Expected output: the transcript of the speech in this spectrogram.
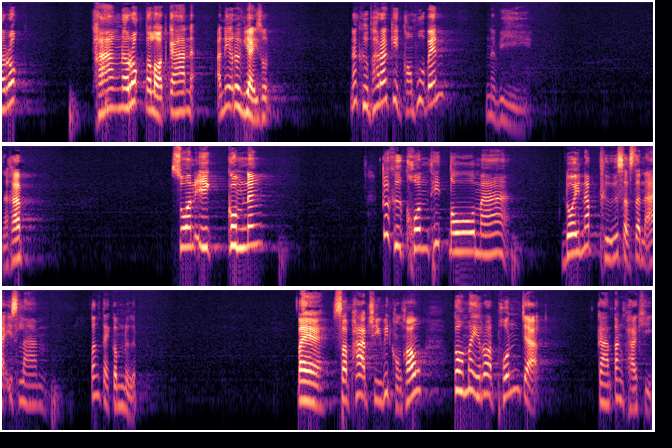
นรก ทางนรกตลอดกาลอันนี้เรื่องใหญ่สุด นั่นคือภารกิจของผู้เป็นนบีนะครับ ส่วนอีกกลุ่มหนึ่งก็คือคนที่โตมา โดยนับถือศาสนาอิสลามตั้งแต่กำเนิด แต่สภาพชีวิตของเขาก็ไม่รอดพ้นจากการตั้งภาคี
